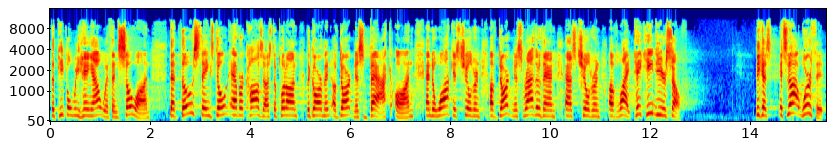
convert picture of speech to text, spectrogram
the people we hang out with and so on, that those things don't ever cause us to put on the garment of darkness back on and to walk as children of darkness rather than as children of light. Take heed to yourself because it's not worth it.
